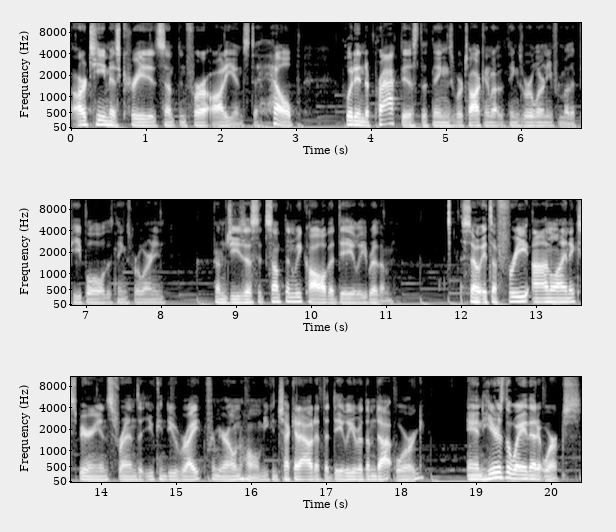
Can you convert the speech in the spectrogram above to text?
our team has created something for our audience to help put into practice the things we're talking about, the things we're learning from other people, the things we're learning from Jesus. It's something we call the daily rhythm. So it's a free online experience, friends, that you can do right from your own home. You can check it out at thedailyrhythm.org. And here's the way that it works.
